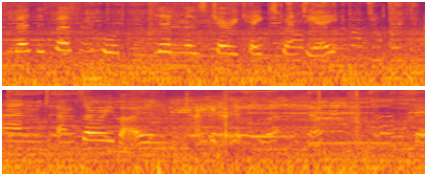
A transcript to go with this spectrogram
So there's this person called Linma's Cherry Cakes 28. And I'm sorry, but I'm, I'm gonna look you up now. So,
